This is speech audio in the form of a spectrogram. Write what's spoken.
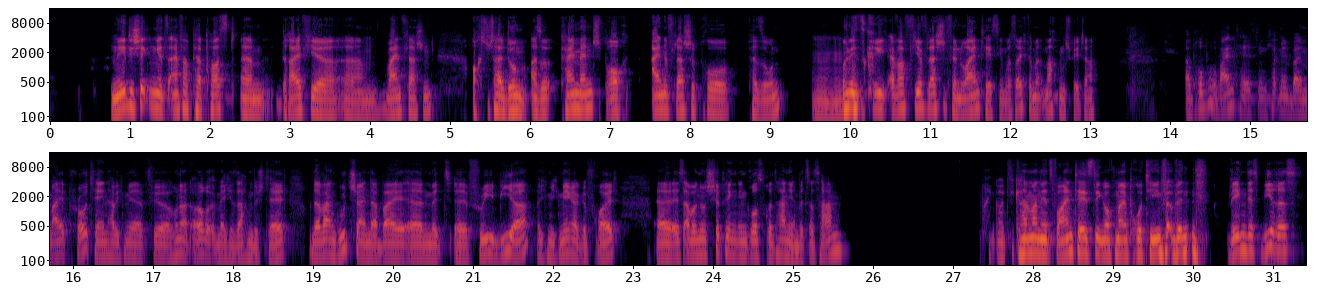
Nee, die schicken jetzt einfach per Post ähm, drei, vier ähm, Weinflaschen. Auch total dumm. Also, kein Mensch braucht eine Flasche pro Person. Mhm. Und jetzt kriege ich einfach vier Flaschen für ein Weintasting. Was soll ich damit machen später? Apropos Weintasting, ich habe mir bei MyProtein habe ich mir für 100 Euro irgendwelche Sachen bestellt und da war ein Gutschein dabei äh, mit äh, Free Beer, habe ich mich mega gefreut. Äh, ist aber nur Shipping in Großbritannien. Willst du das haben? Mein Gott, wie kann man jetzt Weintasting auf mein Protein verbinden? Wegen des Bieres.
